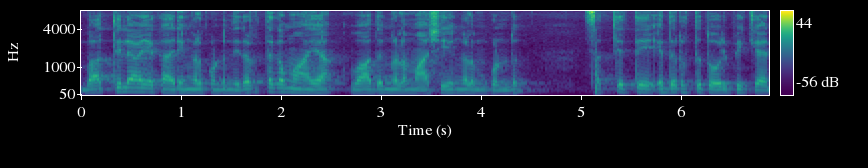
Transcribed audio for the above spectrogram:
ബാത്തിലായ കാര്യങ്ങൾ കൊണ്ട് നിരർത്ഥകമായ വാദങ്ങളും ആശയങ്ങളും കൊണ്ട് സത്യത്തെ എതിർത്ത് തോൽപ്പിക്കാൻ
